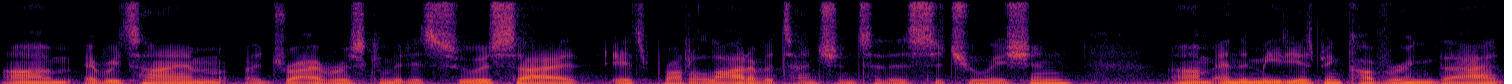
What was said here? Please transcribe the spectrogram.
Um, every time a driver has committed suicide, it's brought a lot of attention to this situation, um, and the media has been covering that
